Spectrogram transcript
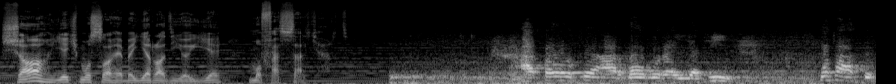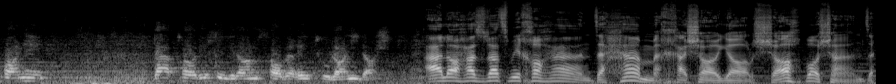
شاه یک مصاحبه رادیویی مفصل کرد. اساس ارباب و رعیتی متاسفانه در تاریخ ایران سابقه طولانی داشت. علا حضرت می‌خواهند هم خشایار شاه باشند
